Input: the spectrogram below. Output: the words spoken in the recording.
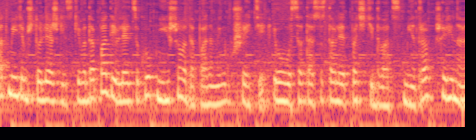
Отметим, что Ляжгинский водопад является крупнейшим водопадом Ингушетии. Его высота составляет почти 20 метров, ширина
